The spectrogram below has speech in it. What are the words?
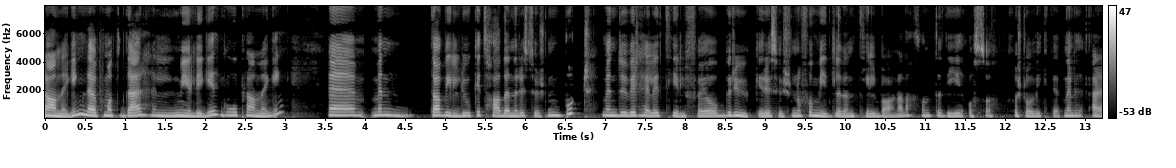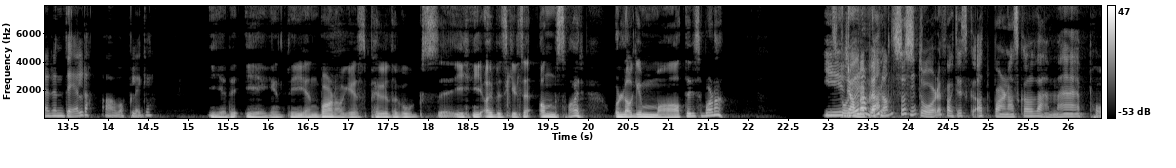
planlegging. Det er jo på en måte der mye ligger. God planlegging. Eh, Men da vil du jo ikke ta den ressursen bort, men du vil heller tilføye og bruke ressursen og formidle den til barna, da, sånn at de også forstår viktigheten, eller er en del da, av opplegget. Er det egentlig en barnehagepedagogs i arbeidsgivelse ansvar å lage mat til disse barna? I rammeplan så står det faktisk at barna skal være med på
